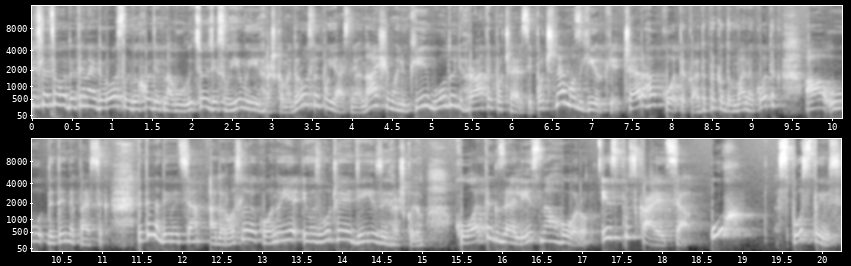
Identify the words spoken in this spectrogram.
Після цього дитина і дорослий виходять на вулицю зі своїми іграшками. Дорослий пояснює, наші малюки будуть грати по черзі. Почнемо з гірки. Черга котика. До прикладу, в мене котик, а у дитини песик. Дитина дивиться, а дорослий виконує і озвучує дії з іграшкою. Котик заліз на гору і спускається. Ух! Спустився.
